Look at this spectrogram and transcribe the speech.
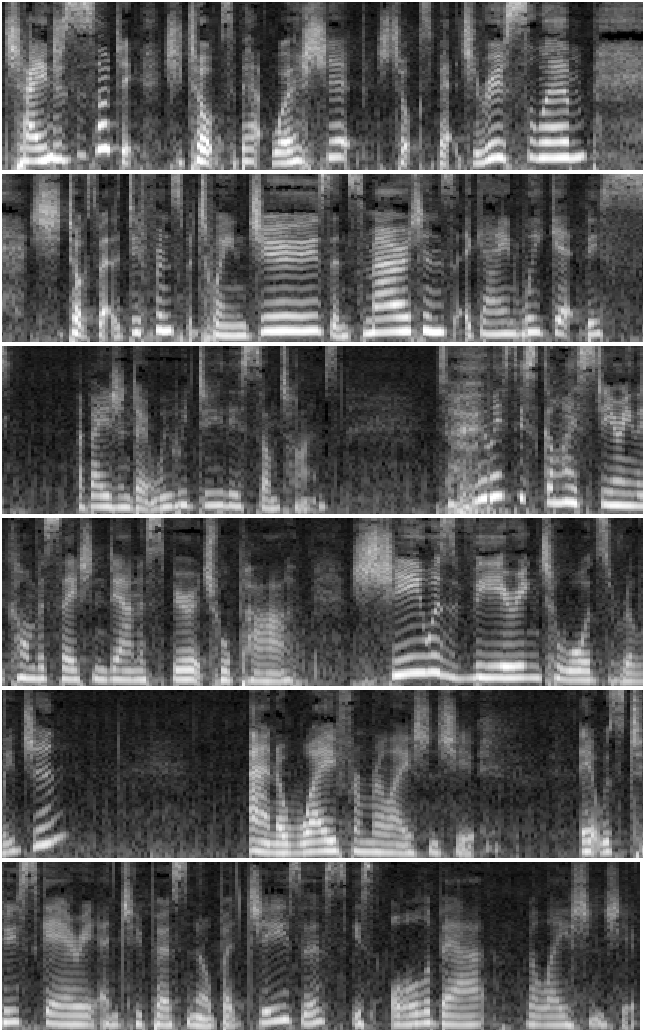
Changes the subject. She talks about worship. She talks about Jerusalem. She talks about the difference between Jews and Samaritans. Again, we get this evasion, don't we? We do this sometimes. So, who is this guy steering the conversation down a spiritual path? She was veering towards religion and away from relationship. It was too scary and too personal. But Jesus is all about relationship.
